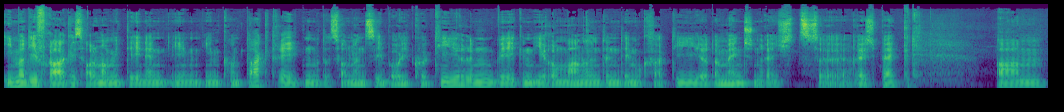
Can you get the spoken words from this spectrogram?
immer die Frage, soll man mit denen in, in Kontakt treten oder soll man sie boykottieren wegen ihrer mangelnden Demokratie oder Menschenrechtsrespekt? Ähm,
